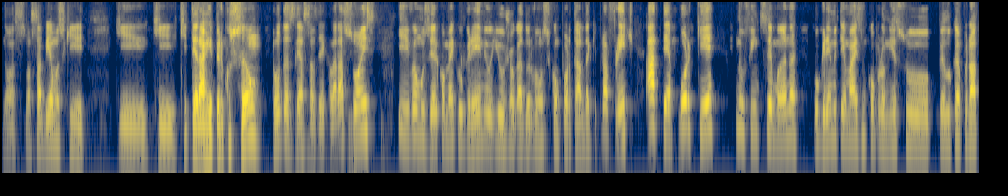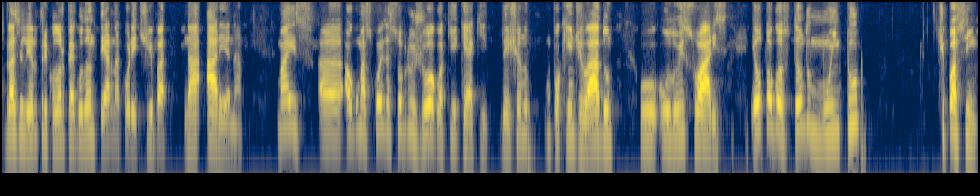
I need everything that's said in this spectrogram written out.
Nós, nós sabemos que, que, que, que terá repercussão todas essas declarações e vamos ver como é que o Grêmio e o jogador vão se comportar daqui para frente, até porque no fim de semana o Grêmio tem mais um compromisso pelo Campeonato Brasileiro, o Tricolor pega o Lanterna Coritiba na Arena. Mas uh, algumas coisas sobre o jogo aqui, aqui, deixando um pouquinho de lado o, o Luiz Soares. Eu tô gostando muito, tipo assim,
